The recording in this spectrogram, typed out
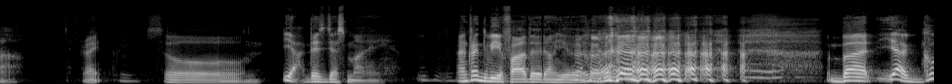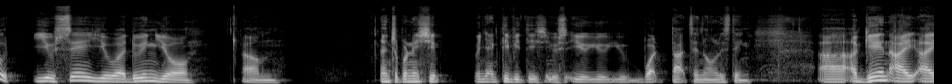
Ah, right? So yeah, that's just my. I'm trying to be a father down here. but yeah, good. You say you are doing your um, entrepreneurship when activities. You you you you buat tarts and all this thing. Uh, again, I I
